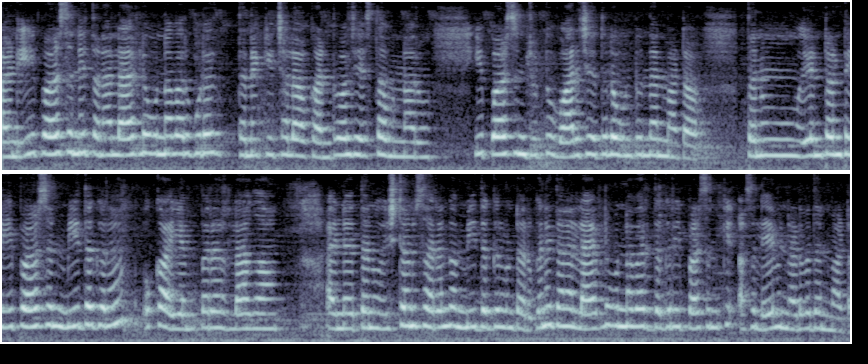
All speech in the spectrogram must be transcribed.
అండ్ ఈ పర్సన్ని తన లైఫ్లో ఉన్నవారు కూడా తనకి చాలా కంట్రోల్ చేస్తూ ఉన్నారు. ఈ పర్సన్ జుట్టు వారి చేతిలో ఉంటుందన్నమాట. తను ఏంటంటే ఈ పర్సన్ మీ దగ్గర ఒక ఎంపరర్ లాగా అండ్ తను ఇష్టానుసారంగా మీ దగ్గర ఉంటారు. కానీ తన లైఫ్లో ఉన్నవారి దగ్గర ఈ పర్సన్కి అసలు ఏమి నడవదన్నమాట.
